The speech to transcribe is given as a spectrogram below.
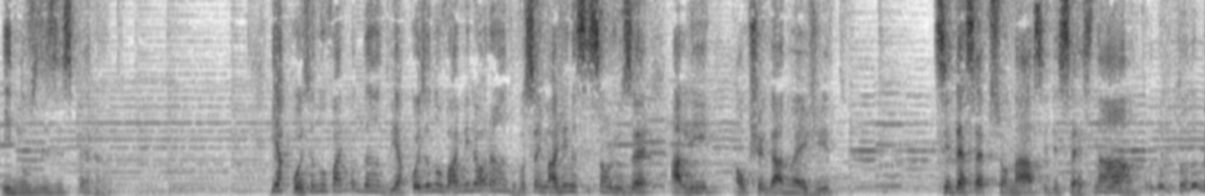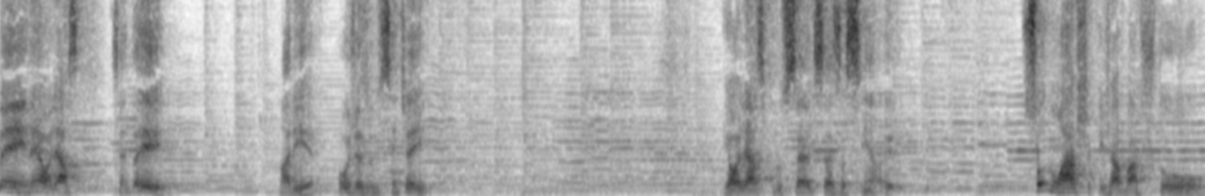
e nos desesperando. E a coisa não vai mudando, e a coisa não vai melhorando. Você imagina se São José, ali, ao chegar no Egito, se decepcionasse e dissesse: Não, tudo, tudo bem, né? Olhasse, senta aí, Maria, ô Jesus, sente aí. E olhasse para o céu e dissesse assim: O senhor não acha que já bastou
